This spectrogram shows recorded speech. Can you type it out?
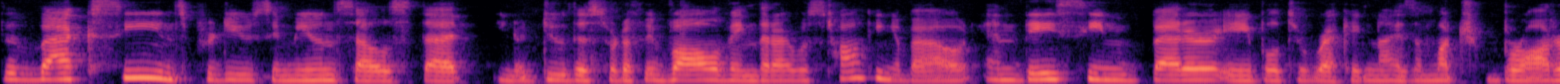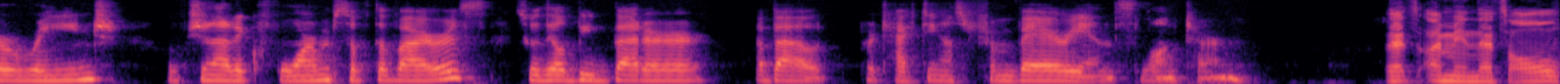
the vaccines produce immune cells that you know do this sort of evolving that I was talking about, and they seem better able to recognize a much broader range of genetic forms of the virus. So they'll be better about protecting us from variants long term. That's, I mean, that's all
